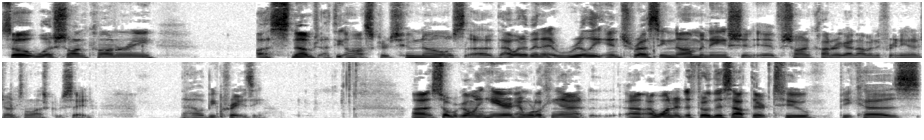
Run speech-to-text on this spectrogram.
So was Sean Connery uh, snubbed at the Oscars. Who knows? Uh, that would have been a really interesting nomination if Sean Connery got nominated for Indiana Jones and the Last Crusade. That would be crazy. Uh, so we're going here, and we're looking at. Uh, I wanted to throw this out there too because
